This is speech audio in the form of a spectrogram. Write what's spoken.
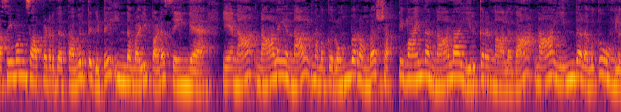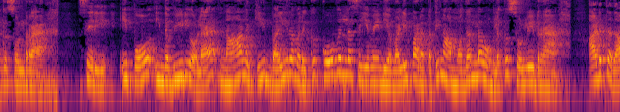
அசைவம் சாப்பிடுறத தவிர்த்துக்கிட்டு இந்த வழிபாட செய்யுங்க ஏன்னா நாளைய நாள் நமக்கு ரொம்ப ரொம்ப சக்தி வாய்ந்த நாள் இருக்கிறனால தான் நான் இந்த அளவுக்கு உங்களுக்கு சொல்றேன். சரி இப்போ இந்த வீடியோல நாளைக்கு பைரவருக்கு கோவில்ல செய்ய வேண்டிய வழிபாடை பத்தி நான் முதல்ல உங்களுக்கு சொல்லிடுறேன். அடுத்ததா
